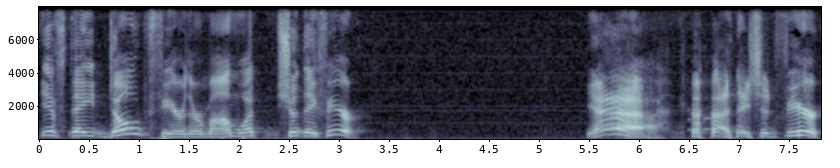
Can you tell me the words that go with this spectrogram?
If they don't fear their mom, what should they fear? Yeah, they should fear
